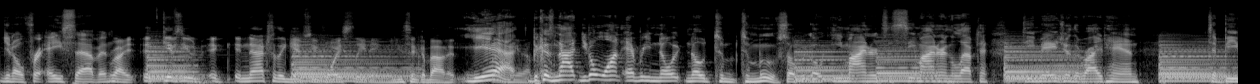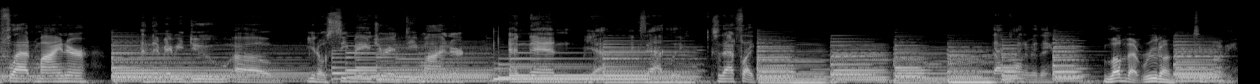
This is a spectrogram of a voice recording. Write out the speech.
you know for A seven? Right. It gives you. It, it naturally gives you voice leading when you think about it. breaking it Yeah, because not you don't want every note note to, to move. So if we go E minor to C minor in the left hand, D major in the right hand, to B flat minor, and then maybe do uh, you know C major and D minor, and then yeah, exactly. So that's like that kind of a thing. love that root on there too, buddy.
